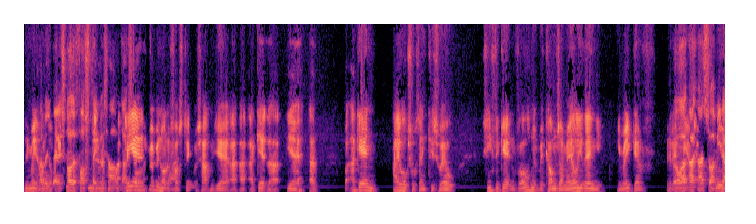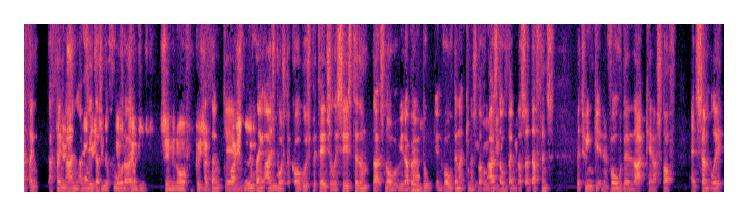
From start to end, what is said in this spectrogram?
They might have. But it's not the first time it's happened. That's yeah, it's maybe not the first time it's happened. Yeah, I, I, get that. Yeah, uh, but again, I also think as well. See if they get involved and it becomes a melee, then you, you might give. The well, I, I, that's what I mean. I think I think I've said this before. In terms of sending off because you. I think um, I think Ange Postecoglou's potentially says to them, "That's not what we're about. Don't get involved in that kind of stuff." I still think there's a difference between getting involved in that kind of stuff and simply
